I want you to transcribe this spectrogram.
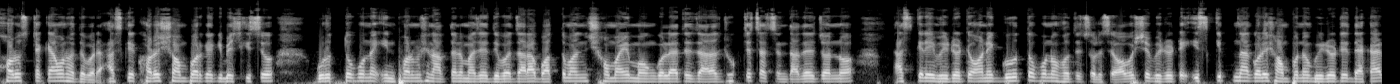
খরচটা কেমন হতে পারে? আজকে খরচ সম্পর্কে কি বেশ কিছু গুরুত্বপূর্ণ ইনফরমেশন আপনাদের মাঝে দিব। যারা বর্তমান সময়ে মঙ্গলাতে যারা ঢুকতে চাচ্ছেন, তাদের জন্য আজকের এই ভিডিওটি অনেক গুরুত্বপূর্ণ হতে চলেছে। অবশ্যই ভিডিওটি স্কিপ না করে সম্পূর্ণ ভিডিওটি দেখার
